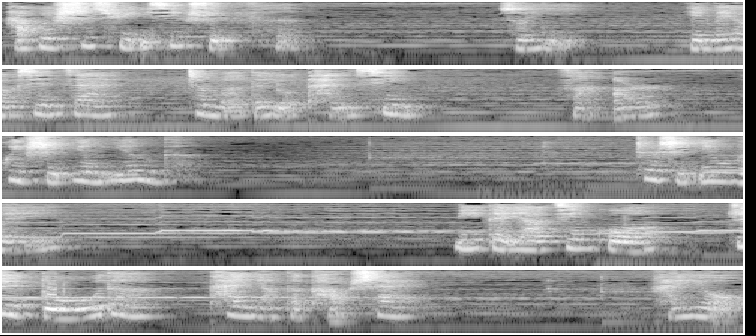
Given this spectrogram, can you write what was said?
还会失去一些水分，所以也没有现在这么的有弹性，反而会是硬硬的。这是因为。你得要经过最毒的太阳的烤晒，还有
